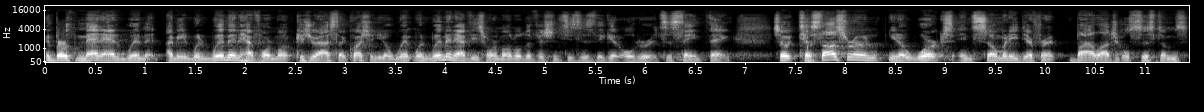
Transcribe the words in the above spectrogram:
in both men and women. I mean, when women have hormone, because you asked that question, you know, when, when women have these hormonal deficiencies as they get older, it's the same thing. So testosterone, you know, works in so many different biological systems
